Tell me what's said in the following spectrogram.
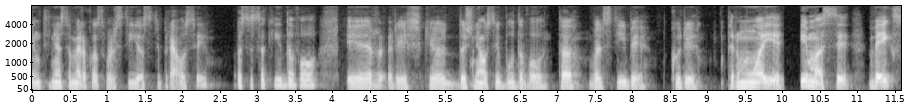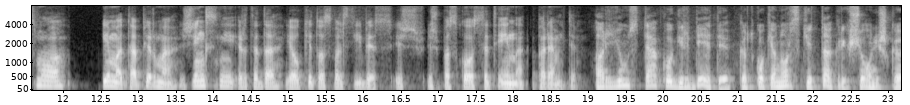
Junktinės Amerikos valstijos stipriausiai pasisakydavo ir, reiškia, dažniausiai būdavo ta valstybė, kuri pirmuoji imasi veiksmo, ima tą pirmą žingsnį ir tada jau kitos valstybės iš, iš paskos ateina paremti. Ar jums teko girdėti, kad kokia nors kita krikščioniška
